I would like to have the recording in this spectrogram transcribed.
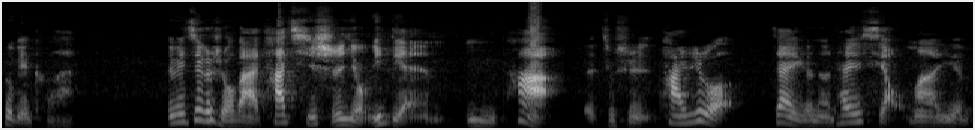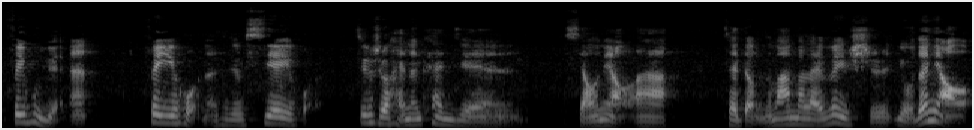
特别可爱。因为这个时候吧，它其实有一点嗯怕，呃，就是怕热，再一个呢，它也小嘛，也飞不远，飞一会儿呢，它就歇一会儿。这个时候还能看见小鸟啊。在等着妈妈来喂食，有的鸟，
